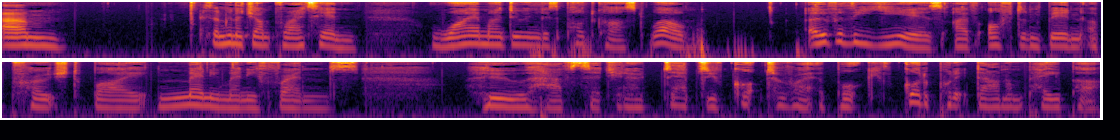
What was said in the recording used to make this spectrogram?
Um, so I'm going to jump right in. Why am I doing this podcast? Well, over the years, I've often been approached by many, many friends who have said, you know, Debs, you've got to write a book, you've got to put it down on paper.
